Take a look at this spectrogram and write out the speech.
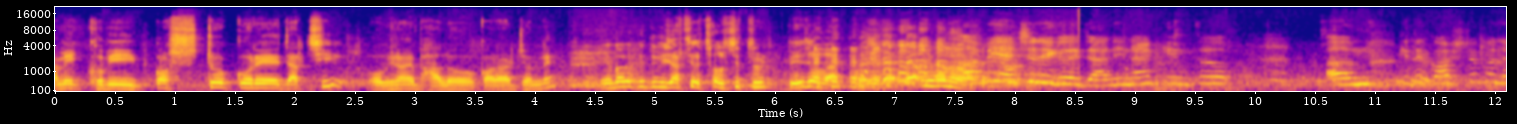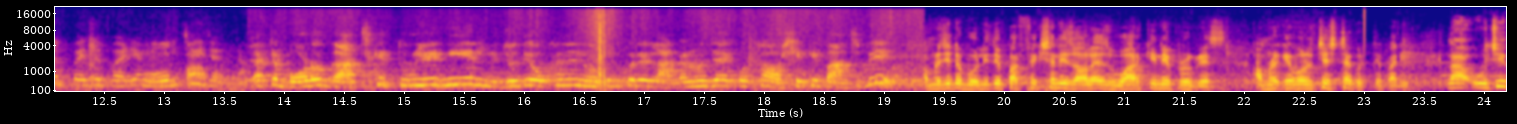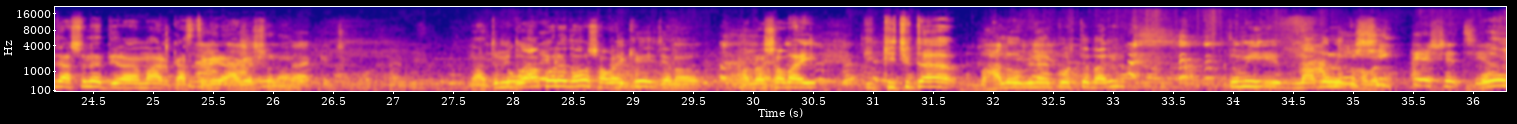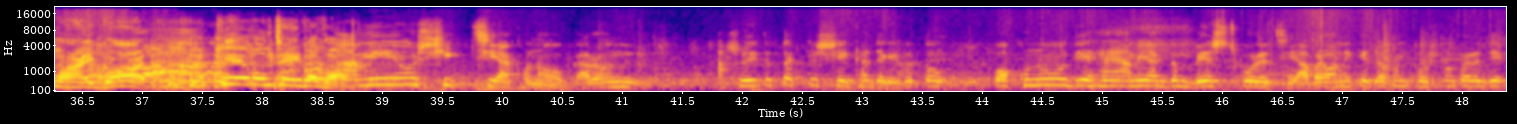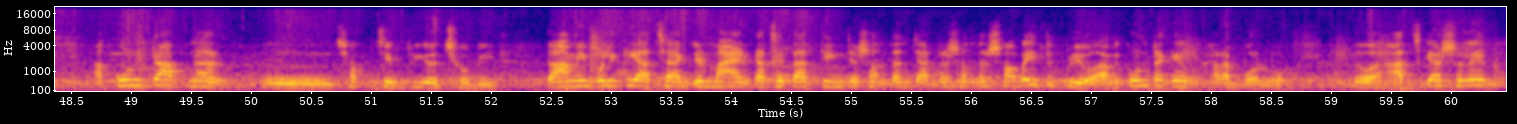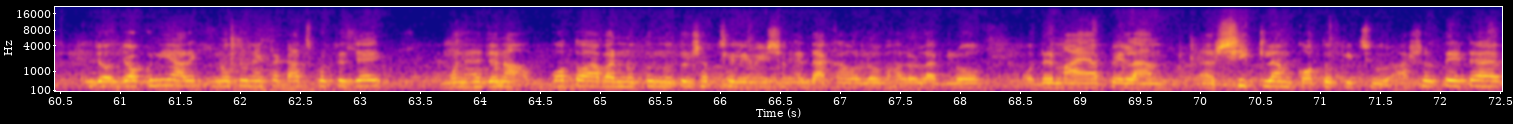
আমি খুবই কষ্ট করে যাচ্ছি অভিনয় ভালো করার জন্যে। এবারও কি তুমি জাতীয় চলচ্চিত্র পেয়ে যাবা? কি মনে হয়? আমি অ্যাকচুয়ালি এগুলো জানি না কিন্তু উম, কিন্তু কষ্ট করলে পেতে পারি আমি কিছুই জানি না। একটা বড় গাছকে তুলে নিয়ে যদি ওখানে নতুন করে লাগানো যায় কোথাও সে কি বাঁচবে? আমরা যেটা বলি যে perfection is always work in a progress আমরা কেবল চেষ্টা করতে পারি। না উচিত আসলে দিরামার কাছ থেকে আগে শোনা। কিছু না। তুমি দোয়া করে দাও সবাইকে যেন আমরা সবাই কিছুটা ভালো অভিনয় করতে পারি। তুমি না বললে তো হবে শিখতে এসেছি। ও মাই গড কে বলছে এই কথা? আমিও শিখছি এখনও কারণ আসলে এটা তো একটা শেখার জায়গা। এটা তো কখনো যে হ্যাঁ আমি একদম বেস্ট করেছি। আবার অনেকে যখন প্রশ্ন করে যে কোনটা আপনার সবচেয়ে প্রিয় ছবি? তো আমি বলি কি আচ্ছা একজন মায়ের কাছে তার তিনটে সন্তান, চারটা সন্তান, সবাই তো প্রিয়, আমি কোনটাকে খারাপ বলব? তো আজকে আসলে যখনই আরেক নতুন একটা কাজ করতে যাই, মনে হয় যেন কত আবার নতুন নতুন সব ছেলে মেয়ের সঙ্গে দেখা হলো, ভালো লাগল, ওদের মায়া পেলাম শিখলাম কত কিছু। আসলে এটা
